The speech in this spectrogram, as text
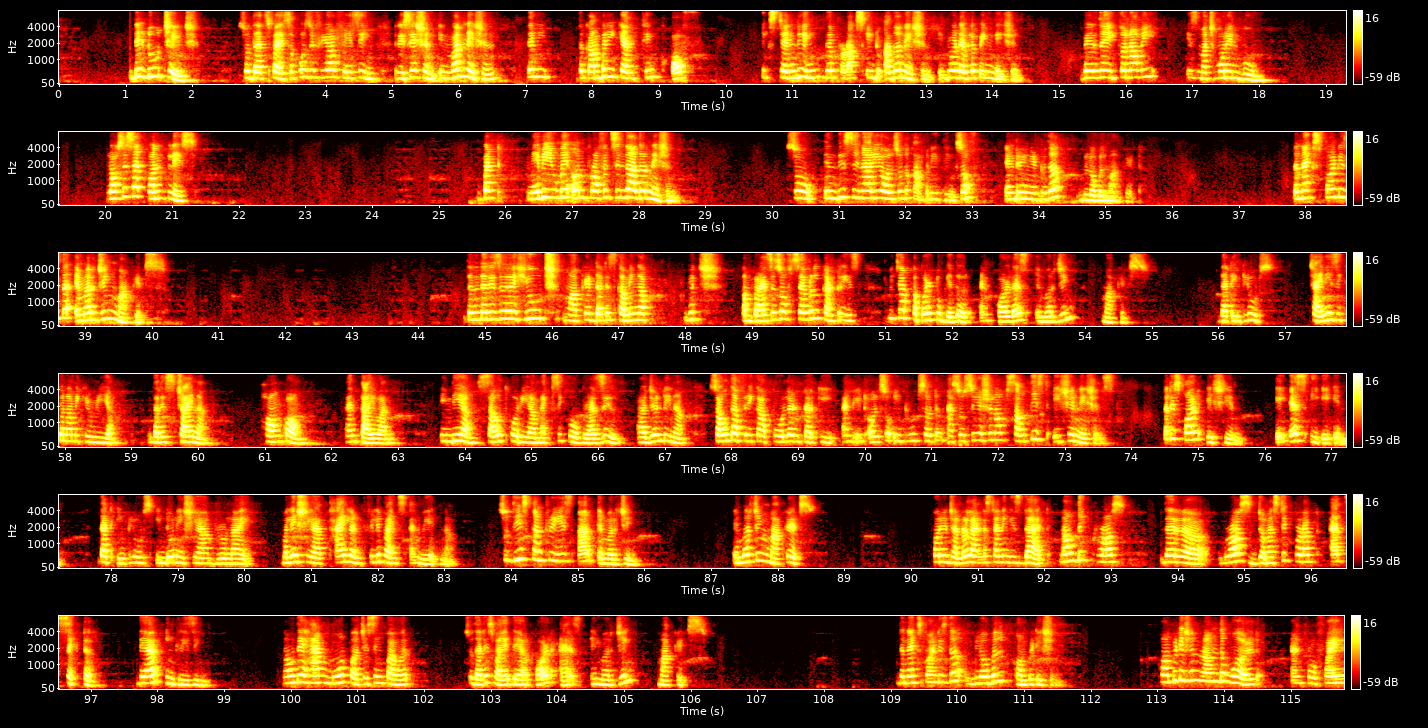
They do change. So that's why suppose if you are facing recession in one nation, then the company can think of extending their products into other nation, into a developing nation, where the economy is much more in boom. Losses at one place. But maybe you may earn profits in the other nation. So in this scenario also the company thinks of entering into the global market. The next point is the emerging markets. Then there is a huge market that is coming up, which comprises of several countries which are coupled together and called as emerging markets. That includes Chinese economic area, that is China, Hong Kong, and Taiwan, India, South Korea, Mexico, Brazil, Argentina, South Africa, Poland, Turkey, and it also includes certain association of Southeast Asian nations that is called ASEAN, A-S-E-A-N. That includes Indonesia, Brunei, Malaysia, Thailand, Philippines, and Vietnam. So these countries are emerging. Emerging markets, for a general understanding, is that now they cross their uh, gross domestic product at sector. They are increasing. Now they have more purchasing power. So that is why they are called as emerging markets. The next point is the global competition. Competition around the world and profile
